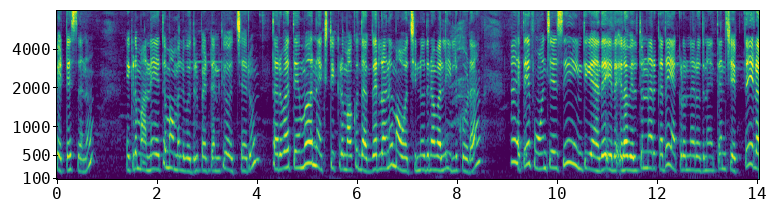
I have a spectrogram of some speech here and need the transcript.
పెట్టేస్తాను ఇక్కడ మా అన్నయ్య అయితే మమ్మల్ని వదిలిపెట్టడానికి వచ్చారు. తర్వాత ఏమో నెక్స్ట్ ఇక్కడ మాకు దగ్గరలోనే మా చిన్న వదిన వాళ్ళ ఇల్లు కూడా. అయితే ఫోన్ చేసి ఇంటికి అదే ఇలా ఇలా వెళ్తున్నారు కదా ఎక్కడ ఉన్నారు వదిన అయితే అని చెప్తే ఇలా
